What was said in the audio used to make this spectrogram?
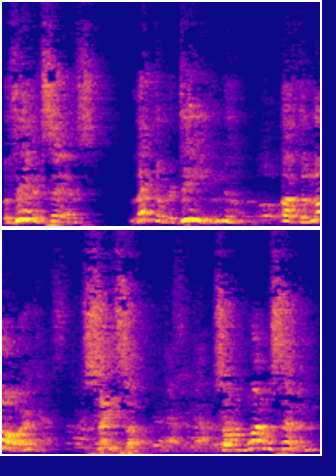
But then it says, let the redeemed of the Lord say so. Psalm 107,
